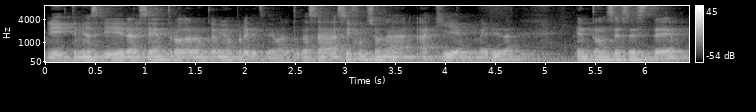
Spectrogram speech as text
Y tenías que ir al centro, agarrar un camión para que te llevara a tu casa, así funciona aquí en Mérida. Entonces, este,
